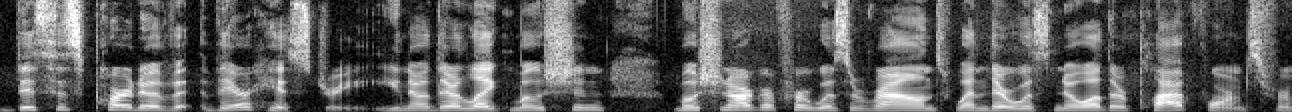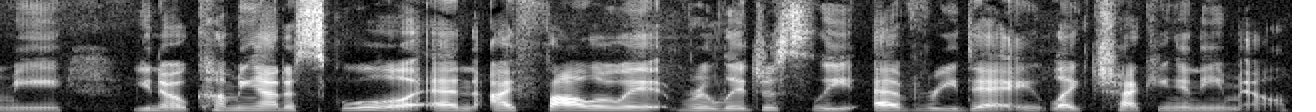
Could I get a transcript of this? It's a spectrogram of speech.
this is part of their history. You know, they're like motion motionographer was around when there was no other platforms for me, you know, coming out of school and I follow it religiously every day, like checking an email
